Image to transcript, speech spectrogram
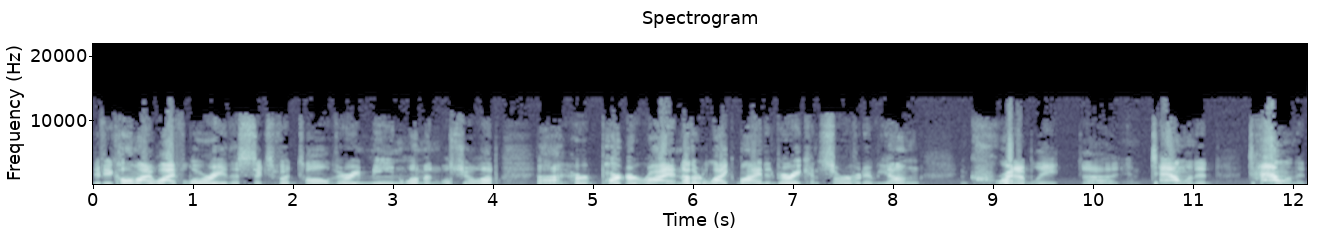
if you call my wife Lori, the six foot tall, very mean woman will show up. Uh, her partner Ryan, another like minded, very conservative, young, incredibly uh, talented, talented,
